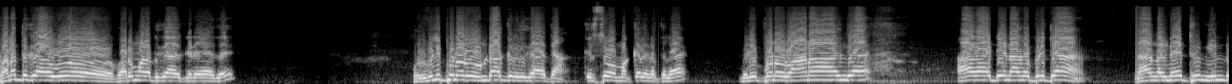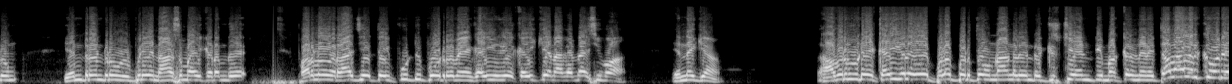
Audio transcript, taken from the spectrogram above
பணத்துக்காகவோ வருமானத்துக்காக கிடையாது. ஒரு விழிப்புணர்வு உண்டாக்குறதுக்காக தான் கிறிஸ்தவ மக்களிடத்துல விழிப்புணர்வு ஆனாங்க ஆகாட்டி நாங்கள் இப்படித்தான். நாங்கள் நேற்றும் இன்றும் என்றென்றும் இப்படியே நாசமாய் கிடந்து பரலோக ராஜ்யத்தை பூட்டி போடுறவன் கை கைக்கே நாங்கள் என்ன செய்வோம்? என்னைக்கும் அவர்களுடைய கைகளையே புலப்படுத்துவோம் நாங்கள் என்று கிறிஸ்டியானிட்டி மக்கள் நினைத்தால் அதற்கு ஒரு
